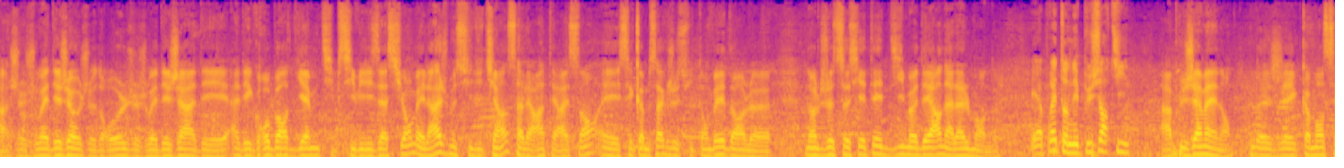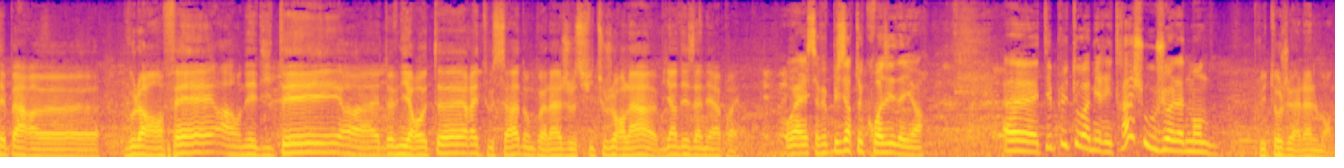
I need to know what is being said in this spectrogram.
Enfin, je jouais déjà aux jeux de rôle, je jouais déjà à des, à des gros board games type civilisation, mais là je me suis dit tiens, ça a l'air intéressant et c'est comme ça que je suis tombé dans le, dans le jeu de société dit moderne à l'allemande. Et après t'en es plus sorti Ah, plus jamais, non. J'ai commencé par euh, vouloir en faire, à en éditer, à devenir auteur et tout ça. Donc voilà, je suis toujours là euh, bien des années après. Ouais, ça fait plaisir de te croiser d'ailleurs. Euh, T'es plutôt Ameritrash ou jeu à la demande Plutôt jeu à l'allemande.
